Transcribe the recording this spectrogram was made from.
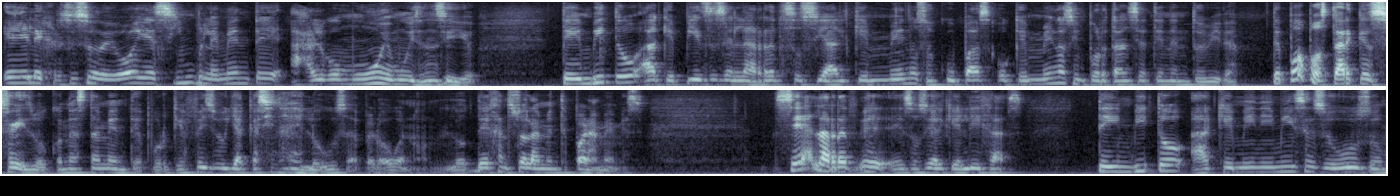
el ejercicio de hoy es simplemente algo muy muy sencillo. Te invito a que pienses en la red social que menos ocupas o que menos importancia tiene en tu vida. Te puedo apostar que es Facebook, honestamente, porque Facebook ya casi nadie lo usa, pero bueno, lo dejan solamente para memes. Sea la red eh, social que elijas, te invito a que minimices su uso.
